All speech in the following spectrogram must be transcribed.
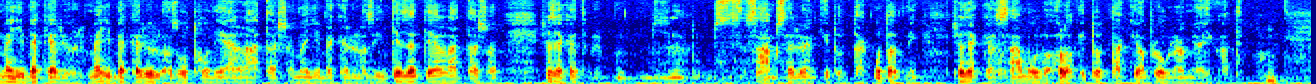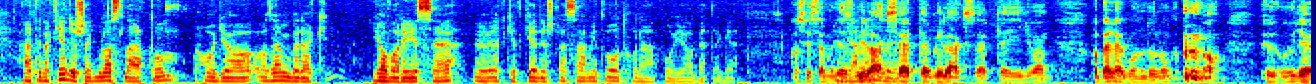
mennyibe kerül. Mennyibe kerül az otthoni ellátása, mennyibe kerül az intézeti ellátása, és ezeket számszerűen ki tudták mutatni, és ezekkel számolva alakították ki a programjaikat. Hát én a kérdésekből azt látom, hogy a, az emberek javarésze egy-két kérdést leszámítva otthon ápolja a beteget. Azt hiszem, hogy ez, ez világszerte, világszerte így van. Ha belegondolunk, ugye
